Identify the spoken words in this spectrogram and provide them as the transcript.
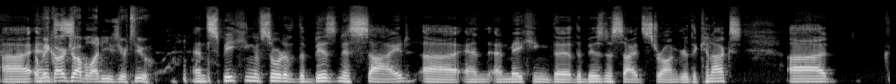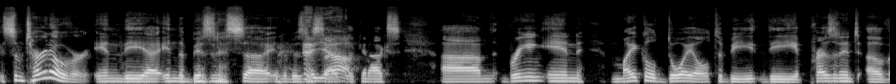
uh, it'll and make our job a lot easier too. And speaking of sort of the business side uh, and and making the the business side stronger, the Canucks. Uh, some turnover in the uh, in the business uh, in the business side of the Canucks, um, bringing in Michael Doyle to be the president of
